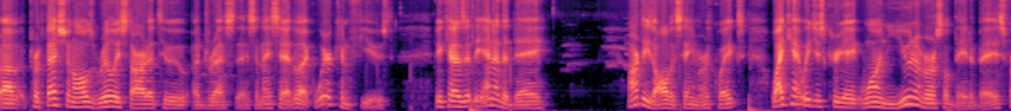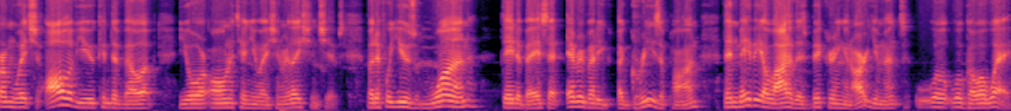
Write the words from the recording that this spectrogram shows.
uh, professionals really started to address this and they said, look, we're confused because at the end of the day, aren't these all the same earthquakes? Why can't we just create one universal database from which all of you can develop your own attenuation relationships? But if we use one database that everybody agrees upon, then maybe a lot of this bickering and argument will, will go away.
